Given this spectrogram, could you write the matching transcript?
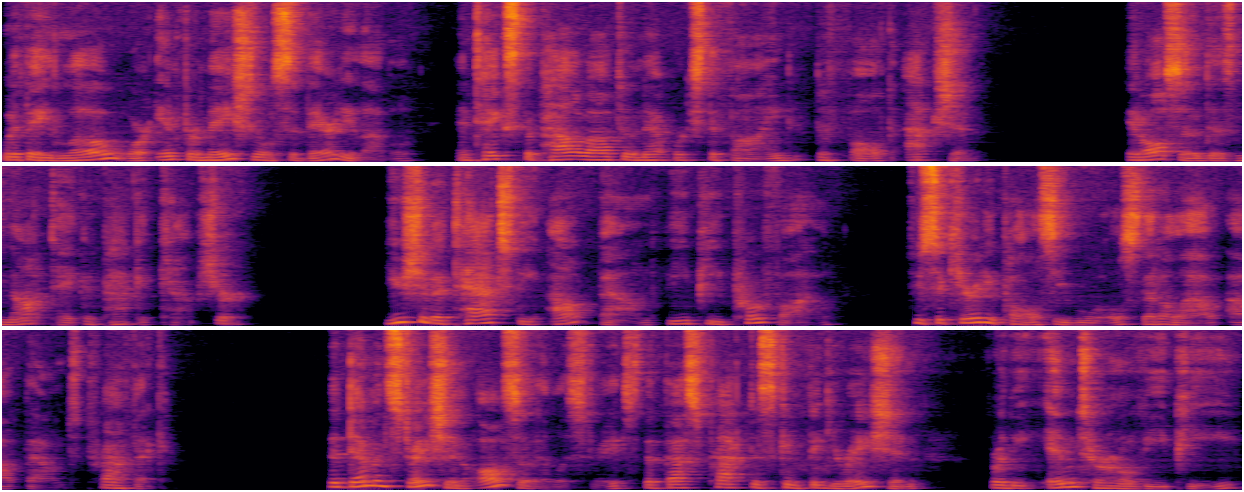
with a low or informational severity level and takes the Palo Alto Network's defined default action. It also does not take a packet capture. You should attach the outbound VP profile to security policy rules that allow outbound traffic. The demonstration also illustrates the best practice configuration for the internal VP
